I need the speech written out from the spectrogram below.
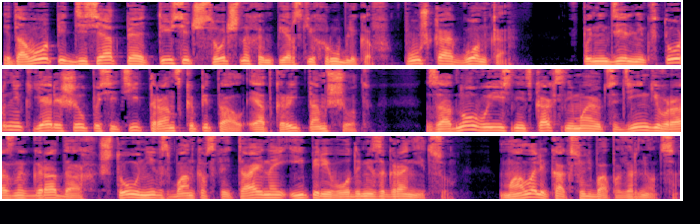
Итого 55 тысяч сочных имперских рубликов. Пушка, гонка. В понедельник-вторник я решил посетить Транскапитал и открыть там счет. Заодно выяснить, как снимаются деньги в разных городах, что у них с банковской тайной и переводами за границу. Мало ли как судьба повернется.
